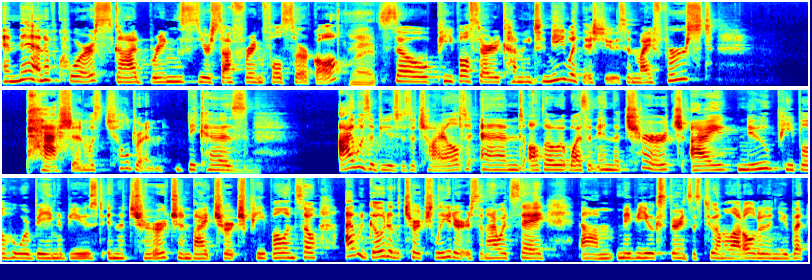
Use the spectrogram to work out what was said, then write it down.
and then of course God brings your suffering full circle. Right. So people started coming to me with issues and my first passion was children because mm I was abused as a child, and although it wasn't in the church, I knew people who were being abused in the church and by church people. And so I would go to the church leaders and I would say, um, maybe you experience this too, I'm a lot older than you, but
